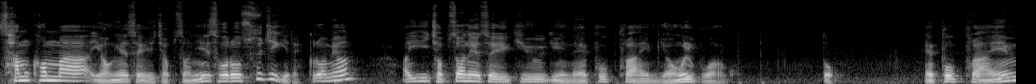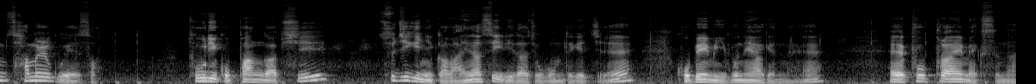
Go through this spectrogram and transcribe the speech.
3,0에서의 접선이 서로 수직이래. 그러면 아, 이 접선에서의 기울기인 f 프라임 0을 구하고 또 f 프라임 3을 구해서 둘이 곱한 값이 수직이니까 마이너스 1이다 줘보면 되겠지. 곱에 미분해야겠네. f 프라임 x는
